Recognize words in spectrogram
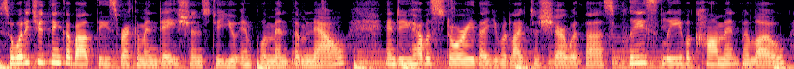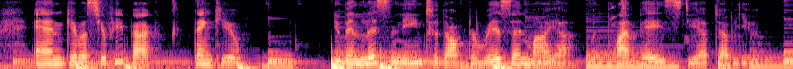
So, what did you think about these recommendations? Do you implement them now? And do you have a story that you would like to share with us? Please leave a comment below and give us your feedback. Thank you. You've been listening to Dr. Riz and Maya with Plant Based DFW.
